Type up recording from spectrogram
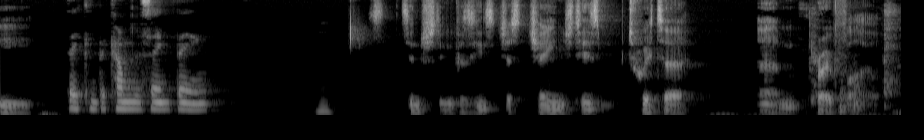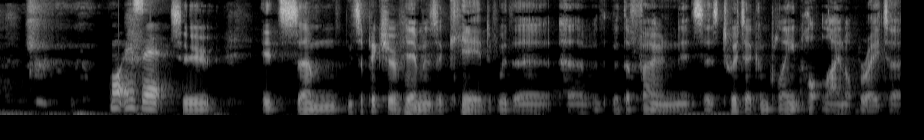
mm. they can become the same thing. It's interesting because he's just changed his Twitter um, profile. What is it? To it's um it's a picture of him as a kid with a uh, with, with, the phone. It says Twitter complaint hotline operator,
